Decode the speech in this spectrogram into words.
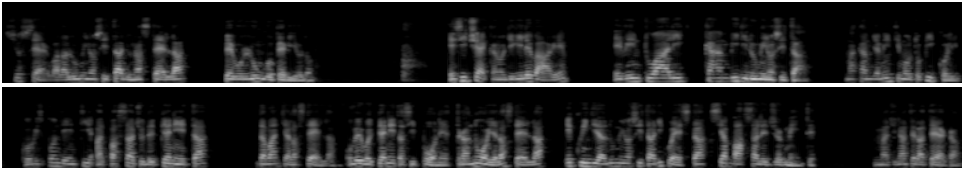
Si osserva la luminosità di una stella per un lungo periodo e si cercano di rilevare eventuali cambi di luminosità, ma cambiamenti molto piccoli, corrispondenti al passaggio del pianeta davanti alla stella, ovvero il pianeta si pone tra noi e la stella e quindi la luminosità di questa si abbassa leggermente. Immaginate la Terra,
